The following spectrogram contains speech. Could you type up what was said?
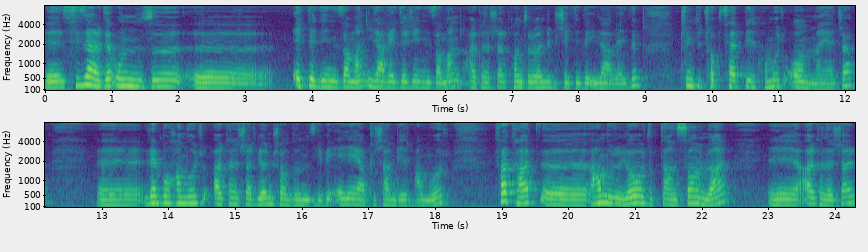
E, sizler de ununuzu e, eklediğiniz zaman, ilave edeceğiniz zaman arkadaşlar kontrollü bir şekilde ilave edin. Çünkü çok sert bir hamur olmayacak. Ee, ve bu hamur arkadaşlar görmüş olduğunuz gibi ele yapışan bir hamur. Fakat e, hamuru yoğurduktan sonra e, arkadaşlar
